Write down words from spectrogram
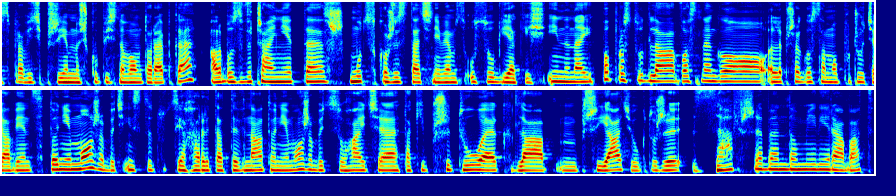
sprawić przyjemność, kupić nową torebkę, albo zwyczajnie też móc skorzystać, nie wiem, wiem, z usługi jakiejś innej, po prostu dla własnego lepszego samopoczucia, więc to nie może być instytucja charytatywna, to nie może być, słuchajcie, taki przytułek dla mm, przyjaciół, którzy zawsze będą mieli rabat.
